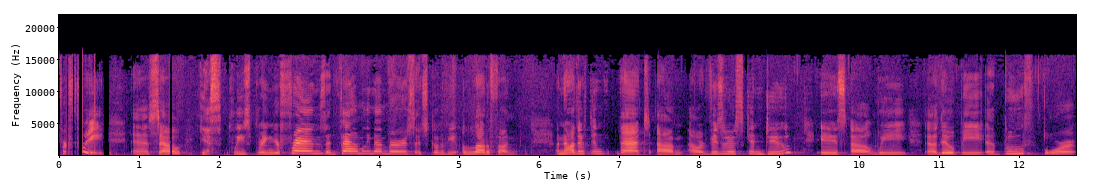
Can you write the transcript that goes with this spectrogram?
for free. And so yes, please bring your friends and family members. It's going to be a lot of fun. Another thing that um, our visitors can do is uh, we, uh, there will be a booth for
